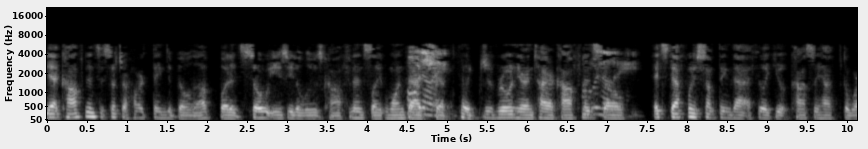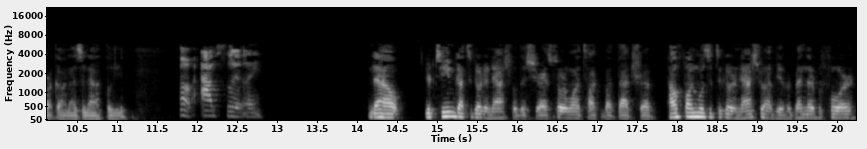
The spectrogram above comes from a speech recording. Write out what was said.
Yeah, confidence is such a hard thing to build up, but it's so easy to lose confidence. Like one bad totally. trip could just ruin your entire confidence. Totally. So it's definitely something that I feel like you constantly have to work on as an athlete. Oh, absolutely. Now, your team got to go to Nashville this year. I sort of want to talk about that trip. How fun was it to go to Nashville? Have you ever been there before?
